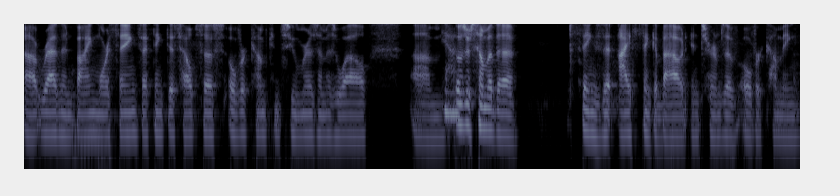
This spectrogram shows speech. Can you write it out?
uh, rather than buying more things, I think this helps us overcome consumerism as well. Um, Yeah. those are some of the things that I think about in terms of overcoming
